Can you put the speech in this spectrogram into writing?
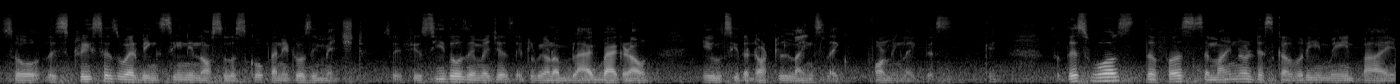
So, these traces were being seen in oscilloscope and it was imaged. So, if you see those images it will be on a black background you will see the dotted lines like forming like this. Okay. So, this was the first seminal discovery made by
